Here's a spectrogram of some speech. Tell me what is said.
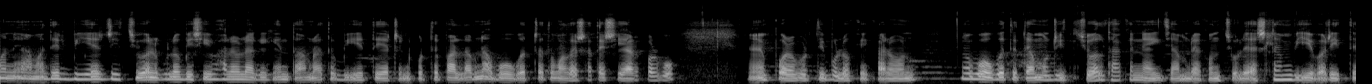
মানে আমাদের বিয়ের রিচুয়ালগুলো বেশি ভালো লাগে, কিন্তু আমরা তো বিয়েতে অ্যাটেন্ড করতে পারলাম না। বৌবাতটা তোমাদের সাথে শেয়ার করব। পরবর্তী ব্লকে, কারণ বৌবাতে তেমন রিচুয়াল থাকে না এই যে আমরা এখন চলে আসলাম বিয়ে বাড়িতে।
